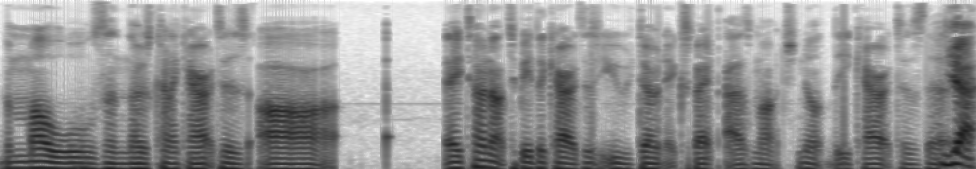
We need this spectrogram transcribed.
the moles and those kind of characters are they turn out to be the characters you don't expect as much, not the characters that Yeah,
